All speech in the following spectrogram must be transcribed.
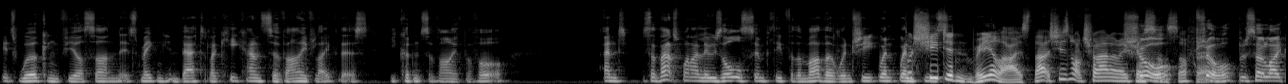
it's working for your son. It's making him better. Like he can survive like this. He couldn't survive before. And so that's when I lose all sympathy for the mother when she when when but she didn't realize that. She's not trying to make her sure son suffer. sure but so like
